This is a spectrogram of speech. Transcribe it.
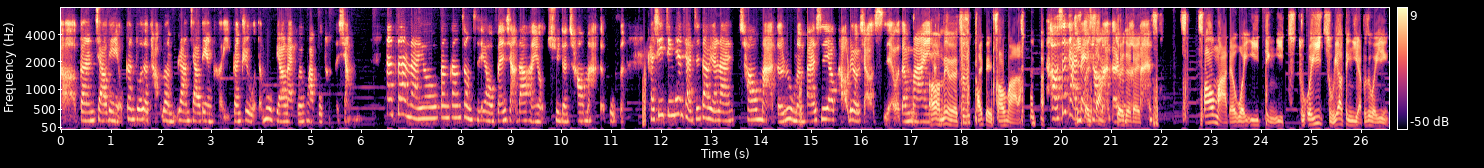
呃跟教练有更多的讨论，让教练可以根据我的目标来规划不同的项目。那再来哟，刚刚粽子也有分享到很有趣的超马的部分，可惜今天才知道原来超马的入门班是要跑六小时哎，我的妈呀！哦，没有没有，这是台北超马啦。哦，是台北超马的入门班。超马的唯一定义，主唯一主要定义啊，不是唯一。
